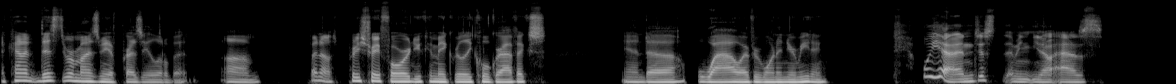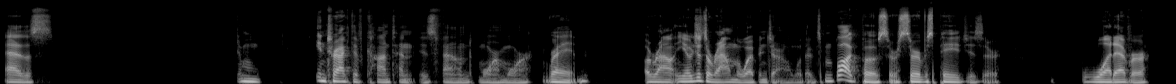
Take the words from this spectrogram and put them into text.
I kind of this reminds me of Prezi a little bit. Um, but no, it's pretty straightforward. You can make really cool graphics, and uh, wow everyone in your meeting. well yeah and just i mean you know as as um, interactive content is found more and more Right. Around you know just around the web in general whether it's blog posts or service pages or whatever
